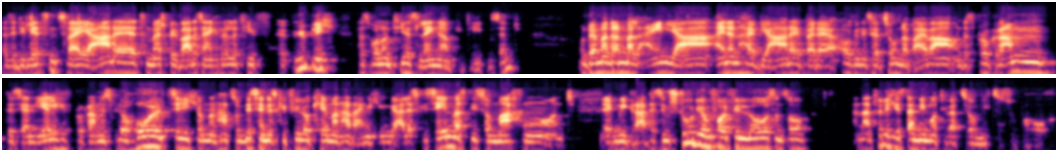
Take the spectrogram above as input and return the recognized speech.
also die letzten zwei Jahre zum Beispiel war das eigentlich relativ äh, üblich, dass Volunteers länger geblieben sind. Und wenn man dann mal ein Jahr, eineinhalb Jahre bei der Organisation dabei war und das Programm, das ja ein jährliches Programm ist, wiederholt sich und man hat so ein bisschen das Gefühl, okay, man hat eigentlich irgendwie alles gesehen, was die so machen und irgendwie gerade ist im Studium voll viel los und so, natürlich ist dann die Motivation nicht so super hoch.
